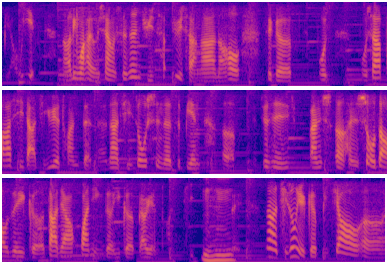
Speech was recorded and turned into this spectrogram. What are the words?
表演，然后另外还有像深深剧场剧场啊，然后这个博博沙巴西打击乐团等的，那其实都是呢这边呃就是蛮呃很受到这个大家欢迎的一个表演团体。嗯哼，那其中有一个比较呃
